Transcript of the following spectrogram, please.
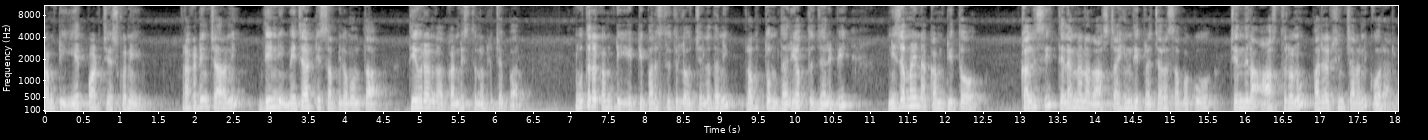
కమిటీ ఏర్పాటు చేసుకొని ప్రకటించాలని దీన్ని మెజార్టీ సభ్యులమంతా తీవ్రంగా ఖండిస్తున్నట్లు చెప్పారు. నూతన కమిటీ ఎట్టి పరిస్థితుల్లో చెల్లదని ప్రభుత్వం దర్యాప్తు జరిపి నిజమైన కమిటీతో కలిసి తెలంగాణ రాష్ట్ర హిందీ ప్రచార సభకు చెందిన ఆస్తులను పరిరక్షించాలని కోరారు.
